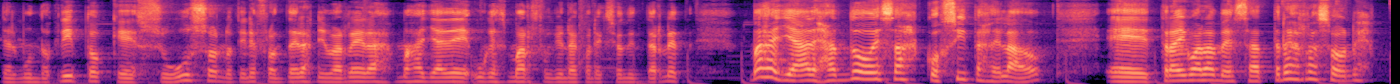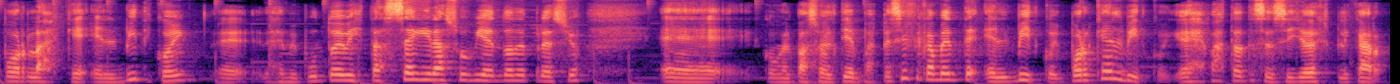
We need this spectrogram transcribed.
del mundo cripto, que su uso no tiene fronteras ni barreras más allá de un smartphone y una conexión de internet. Más allá, dejando esas cositas de lado, eh, traigo a la mesa tres razones por las que el Bitcoin, eh, desde mi punto de vista, seguirá subiendo de precio. Eh, con el paso del tiempo, específicamente el Bitcoin. ¿Por qué el Bitcoin? Es bastante sencillo de explicar.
